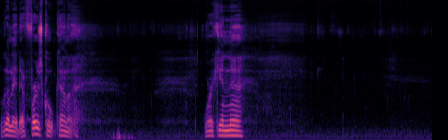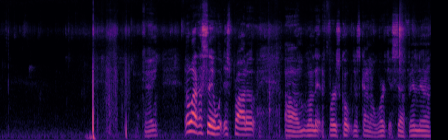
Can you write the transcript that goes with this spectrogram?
We're gonna let that first coat kind of work in there. Okay. And like I said, with this product, um, we're gonna let the first coat just kind of work itself in there.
